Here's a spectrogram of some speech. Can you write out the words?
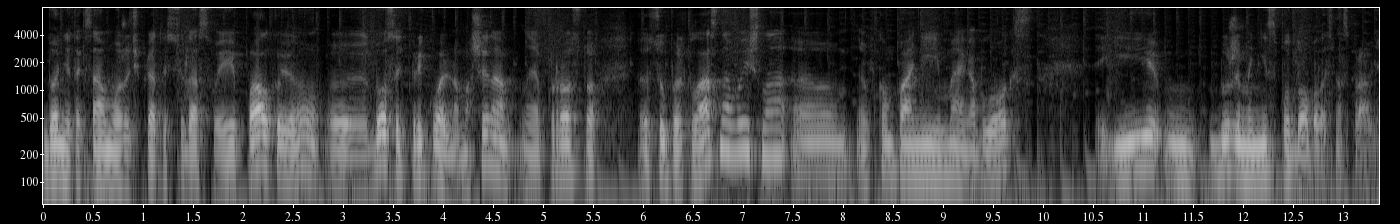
Доні так само може чіплятися сюди своєю палкою. Ну, е, досить прикольно. Машина е, просто супер класна вийшла е, в компанії Megablocks. І дуже мені сподобалось насправді.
